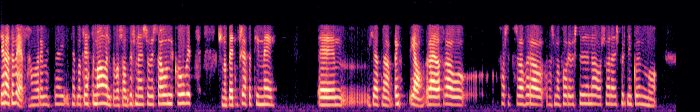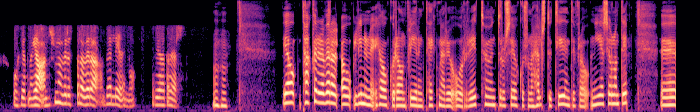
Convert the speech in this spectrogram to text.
gera þetta vel, hann var einmitt hérna fréttum á en það var svolítið svona eins og við sáum í COVID svona betin fréttatími um, hérna, já, ræða frá og fórsettisra frá það sem að fóri yfir stuðuna og svaraði spurningum og, og hérna, já, hann svona verist bara að vera vel liðin og ríða þetta vel Mm -hmm. Já, takk fyrir að vera á línunni hjá okkur Rán Flýring, teiknari og rithöfundur og segja okkur svona helstu tíðindi frá Nýja Sjálandi. Uh,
